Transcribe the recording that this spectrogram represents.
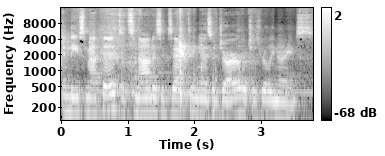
in these methods. It's not as exacting as a jar, which is really nice.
